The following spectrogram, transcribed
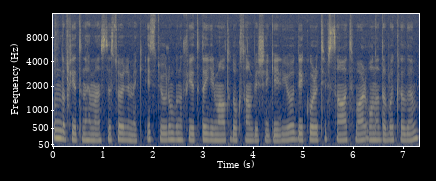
Bunun da fiyatını hemen size söylemek istiyorum. Bunun fiyatı da 26.95'e geliyor. Dekoratif saat var. Ona da bakalım.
